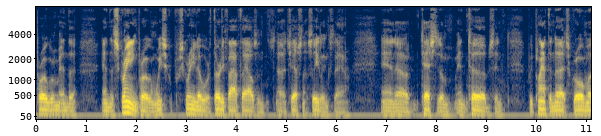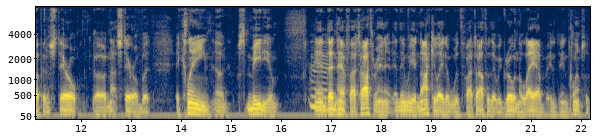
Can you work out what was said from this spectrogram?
program and the and the screening program. We sc- screened over thirty five thousand uh, chestnut seedlings now, and uh, tested them in tubs and We plant the nuts, grow them up in a sterile, uh, not sterile, but a clean uh, medium, mm. and doesn't have phytophthora in it. And then we inoculate them with phytophthora that we grow in the lab in, in Clemson,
